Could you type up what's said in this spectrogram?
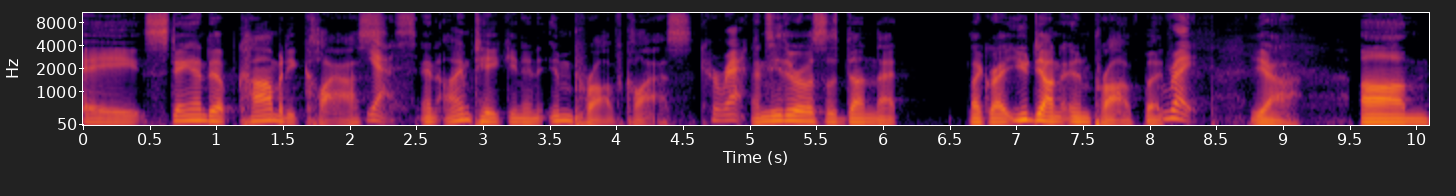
a stand-up comedy class, Yes. and I'm taking an improv class, Correct. and neither of us has done that. Like, right? You done improv, but right. yeah. Um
